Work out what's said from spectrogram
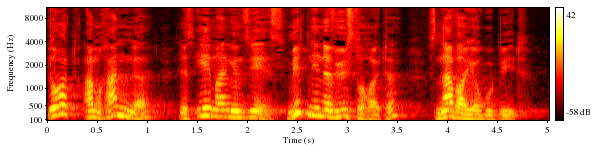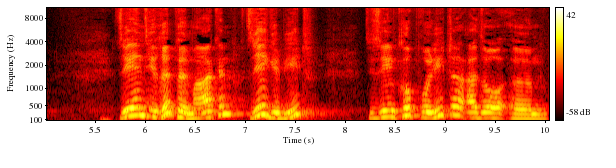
Dort am Rande des ehemaligen Sees, mitten in der Wüste heute, das Navajo-Gebiet, sehen Sie Rippelmarken, Seegebiet. Sie sehen Koprolite, also ähm,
